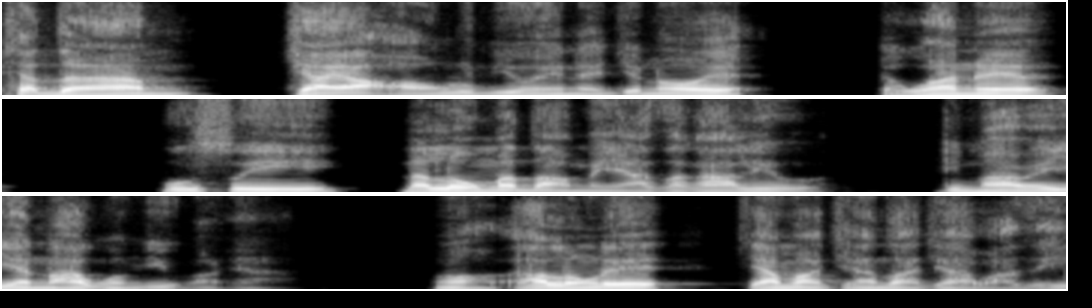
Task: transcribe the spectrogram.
ဖြတ်သန်းကြရအောင်လို့ပြောရင်းနဲ့ကျွန်တော်ရဲ့တဝမ်းနဲ့ပူဆွေးနှလုံးမသားမရစကားလေးကိုဒီမှာပဲရန်နာခွင့်ပြုပါဗျာနော်အားလုံးလည်းကျမ်းမာချမ်းသာကြပါစေ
